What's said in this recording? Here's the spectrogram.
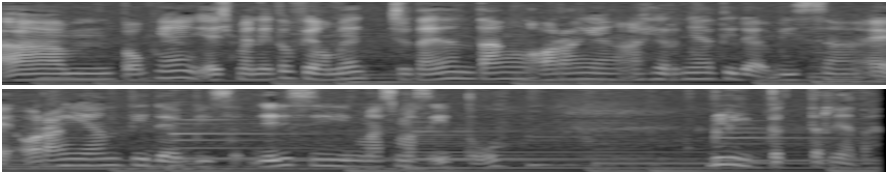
Um, pokoknya Yes Man itu filmnya ceritanya tentang orang yang akhirnya tidak bisa eh orang yang tidak bisa jadi si mas-mas itu belibet ternyata.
